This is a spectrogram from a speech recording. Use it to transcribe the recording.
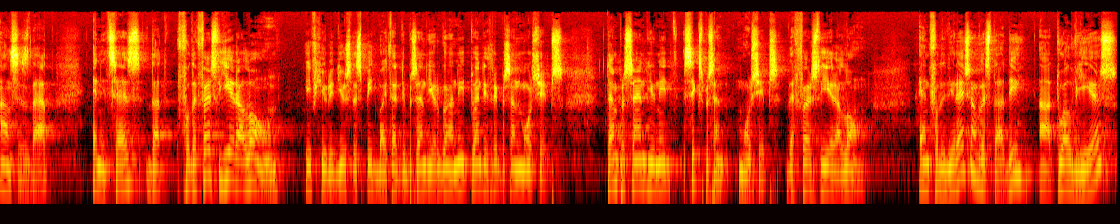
answers that, and it says that for the first year alone, if you reduce the speed by 30%, you're going to need 23% more ships. 10%, you need 6% more ships the first year alone. And for the duration of the study, uh, 12 years,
